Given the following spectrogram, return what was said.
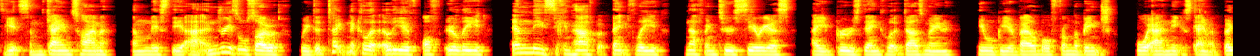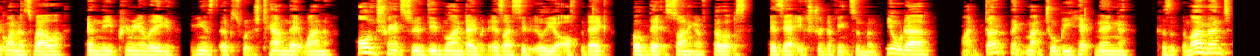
to get some game time unless there are injuries. Also, we did take Nikola Iliev off early in the second half, but thankfully nothing too serious. A bruised ankle, it does mean he will be available from the bench for our next game, a big one as well in the Premier League against Ipswich Town. That one on transfer deadline day, but as I said earlier, off the back of that signing of Phillips as our extra defensive midfielder, I don't think much will be happening because at the moment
